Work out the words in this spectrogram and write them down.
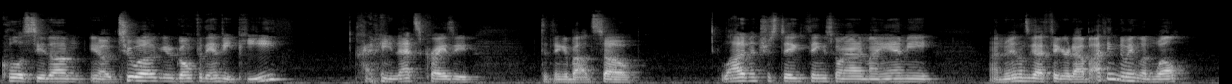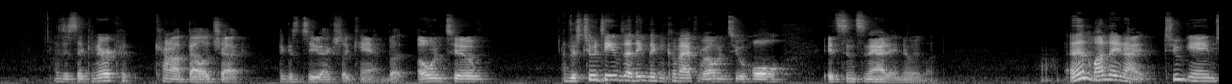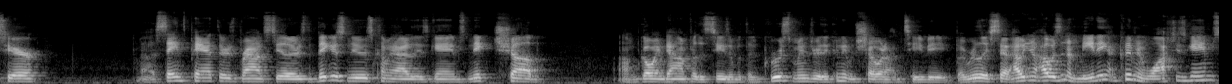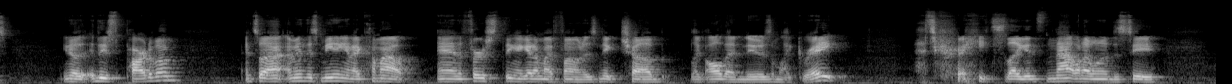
cool to see them. You know, Tua, you know, going for the MVP. I mean, that's crazy to think about. So a lot of interesting things going on in Miami. Uh, New England's got to figure it out, but I think New England will. As I said, can never count out Belichick. I guess you actually can. But 0 and 2. If there's two teams I think they can come back from 0 and 2 whole, it's Cincinnati and New England. And then Monday night, two games here. Uh, Saints, Panthers, Browns, Steelers. The biggest news coming out of these games: Nick Chubb um, going down for the season with a gruesome injury. They couldn't even show it on TV, but really sad. I, you know, I was in a meeting. I couldn't even watch these games. You know, at least part of them. And so I, I'm in this meeting, and I come out, and the first thing I get on my phone is Nick Chubb like all that news. I'm like, great, that's great. Like it's not what I wanted to see,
